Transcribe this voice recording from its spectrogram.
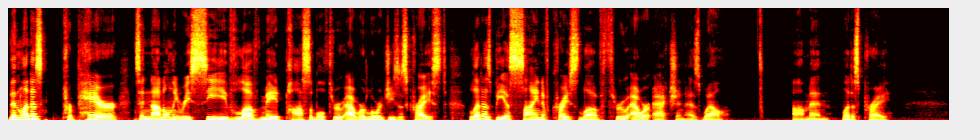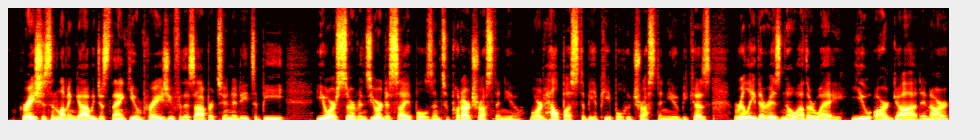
Then let us prepare to not only receive love made possible through our Lord Jesus Christ, let us be a sign of Christ's love through our action as well. Amen. Let us pray. Gracious and loving God, we just thank you and praise you for this opportunity to be your servants, your disciples, and to put our trust in you. Lord, help us to be a people who trust in you because really there is no other way. You are God and are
